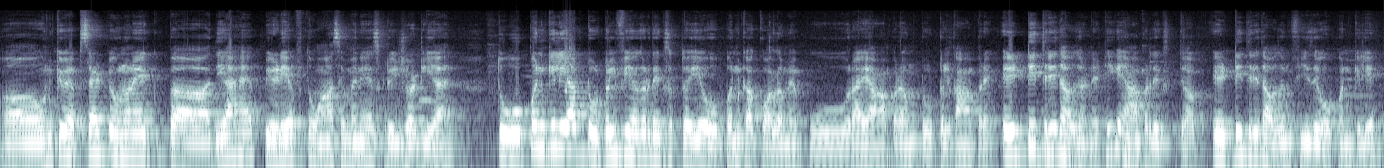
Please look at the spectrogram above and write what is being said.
आ, उनकी वेबसाइट पे उन्होंने एक दिया है पीडीएफ तो वहाँ से मैंने स्क्रीनशॉट लिया है। तो ओपन के लिए आप टोटल फ़ी अगर देख सकते हो, ये ओपन का कॉलम है पूरा, यहाँ पर हम टोटल कहाँ पर है? एट्टी थ्री थाउज़ेंड है, ठीक है? यहाँ पर देख सकते हो आप एट्टी थ्री थाउज़ेंड फ़ीस है ओपन के लिए।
